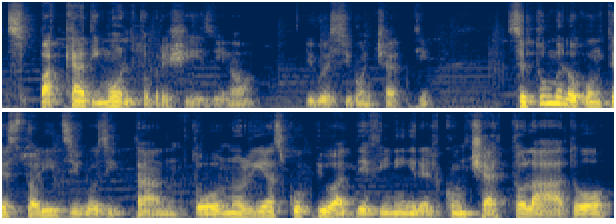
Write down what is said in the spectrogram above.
spaccati molto precisi no? di questi concetti. Se tu me lo contestualizzi così tanto, non riesco più a definire il concetto lato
